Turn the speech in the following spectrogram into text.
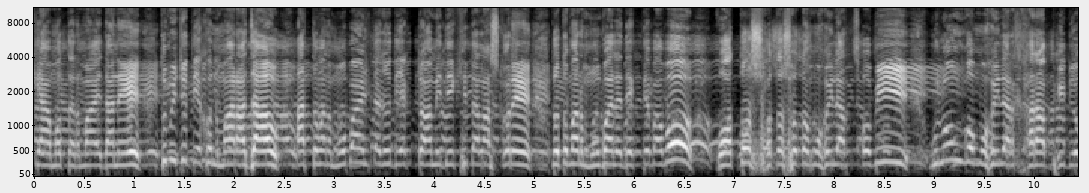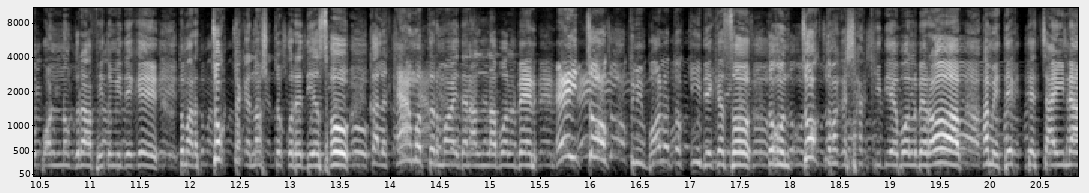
কেয়ামতের ময়দানে তুমি যদি এখন মারা যাও আর তোমার মোবাইলটা যদি একটু আমি দেখি তালাশ করে, তো তোমার মোবাইলে দেখতে পাবো কত শত শত মহিলার ছবি, উলঙ্গ মহিলার খারাপ ভিডিও, পর্নোগ্রাফি তুমি দেখে তোমার চোখটাকে নষ্ট করে দিয়েছ। কাল কেয়ামতের ময়দান আল্লাহ বলবেন, এই চোখ, তুমি বলো তো কি দেখেছ? তখন চোখ তোমাকে সাক্ষী দিয়ে বলবে, রব, আমি দেখতে চাই না,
